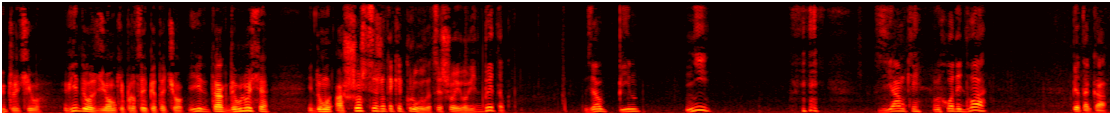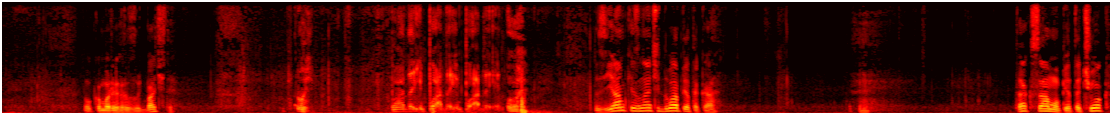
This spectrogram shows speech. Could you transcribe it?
Виключив відео зйомки про цей п'ятачок. І так дивлюся і думаю, а що ж це ж таке кругле? Це що, його відбиток? Взяв пін. Ні. З ямки виходить два п'ятака. О, комари гризуть, бачите? Ой. Падає, падає, падає. Ой. З ямки, значить, два п'ятака. Так само п'ятачок.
